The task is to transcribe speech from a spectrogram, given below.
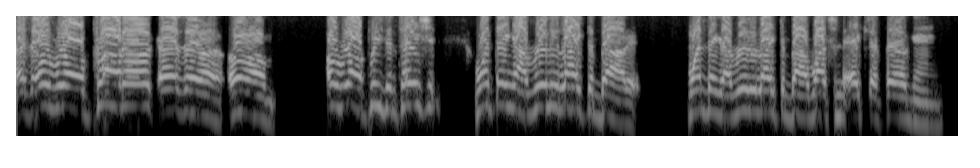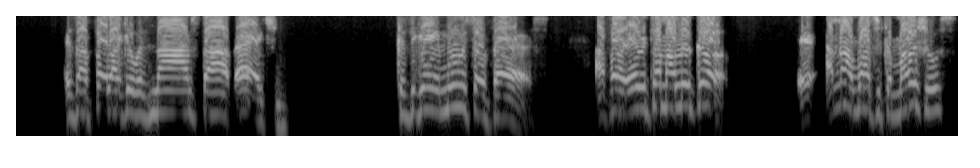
as an overall product, as a um overall presentation, one thing I really liked about it, one thing I really liked about watching the XFL game, is I felt like it was nonstop action because the game moves so fast. I felt like every time I look up, eh, I'm not watching commercials.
